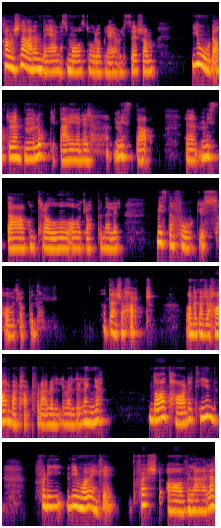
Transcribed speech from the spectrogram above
Kanskje det er en del små og store opplevelser som gjorde at du enten lukket deg eller mista eh, mista kontroll over kroppen eller mista fokus over kroppen. At det er så hardt, og det kanskje har vært hardt for deg veldig, veldig lenge. Da tar det tid, fordi vi må jo egentlig først avlære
